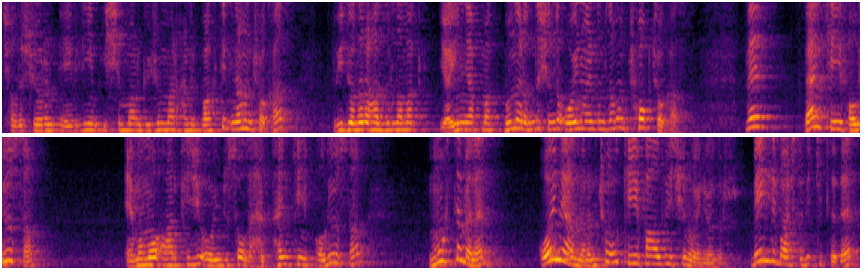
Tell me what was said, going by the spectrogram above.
Çalışıyorum, evliyim, işim var, gücüm var. Hani vaktim inanın çok az. Videoları hazırlamak, yayın yapmak bunların dışında oyun oynadığım zaman çok çok az. Ve ben keyif alıyorsam MMORPG oyuncusu olarak ben keyif alıyorsam muhtemelen oynayanların çoğu keyif aldığı için oynuyordur. Belli başlı bir kitle de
